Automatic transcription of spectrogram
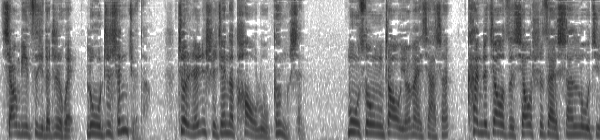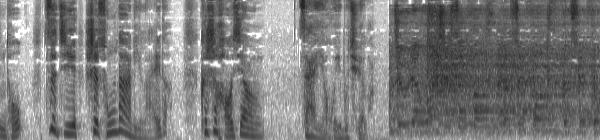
相比自己的智慧，鲁智深觉得这人世间的套路更深。目送赵员外下山。看着轿子消失在山路尽头，自己是从那里来的，可是好像再也回不去了。就让往事随风，都随风，都随风，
